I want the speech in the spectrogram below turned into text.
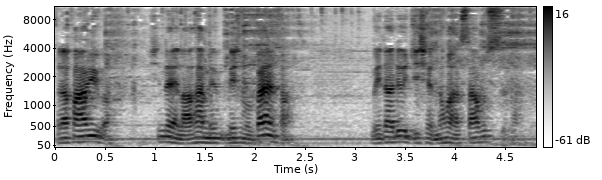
给他发育吧，现在拿他没没什么办法，没到六级前的话杀不死他。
